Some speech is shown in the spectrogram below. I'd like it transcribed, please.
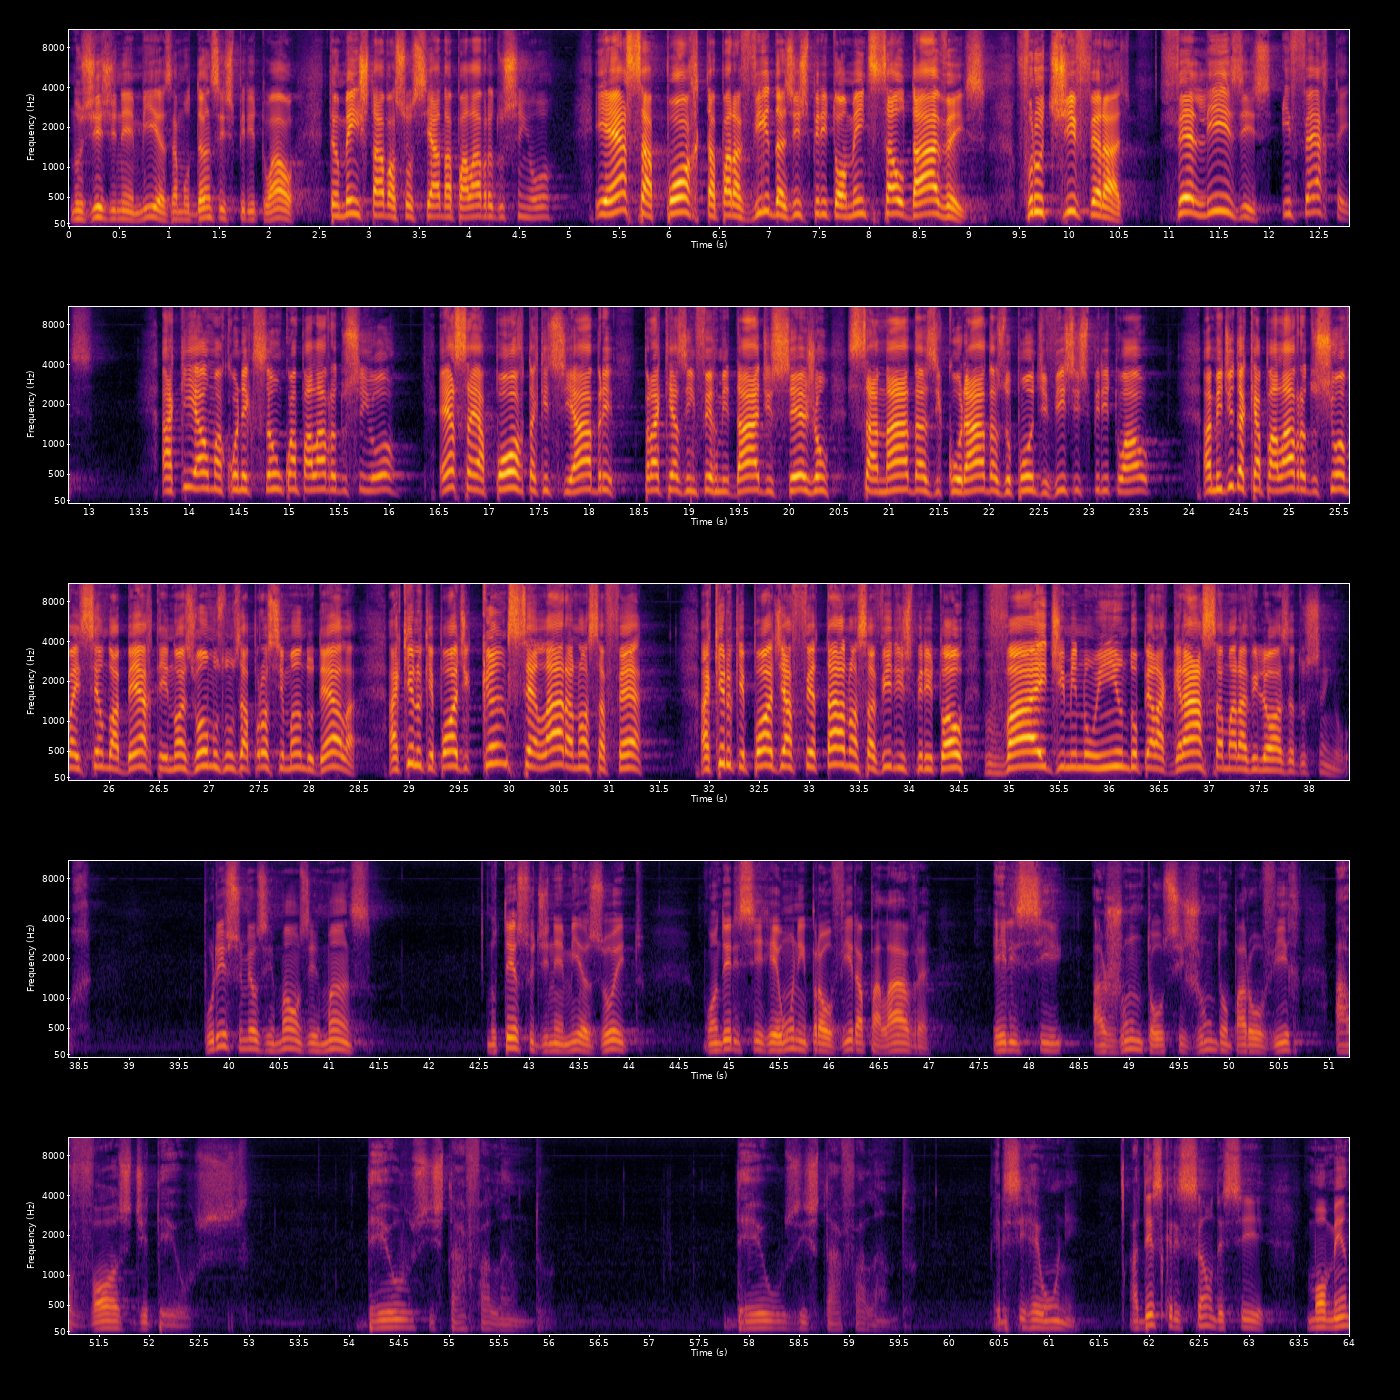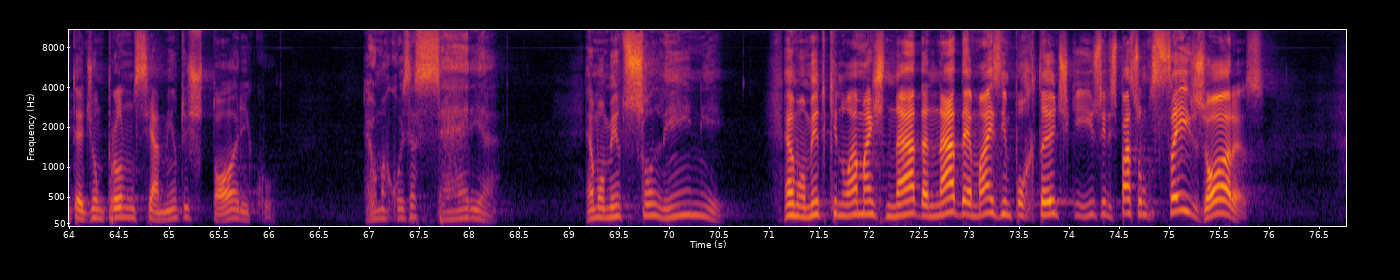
Nos dias de Neemias, a mudança espiritual também estava associada à palavra do Senhor. E essa porta para vidas espiritualmente saudáveis, frutíferas, felizes e férteis. Aqui há uma conexão com a palavra do Senhor. Essa é a porta que se abre para que as enfermidades sejam sanadas e curadas do ponto de vista espiritual. À medida que a palavra do Senhor vai sendo aberta e nós vamos nos aproximando dela, aquilo que pode cancelar a nossa fé, aquilo que pode afetar a nossa vida espiritual, vai diminuindo pela graça maravilhosa do Senhor. Por isso, meus irmãos e irmãs, no texto de Neemias 8, quando eles se reúnem para ouvir a palavra, eles se ajuntam ou se juntam para ouvir a voz de Deus. Deus está falando. Deus está falando. Eles se reúnem. A descrição desse momento é de um pronunciamento histórico. É uma coisa séria. É um momento solene. É um momento que não há mais nada, nada é mais importante que isso. Eles passam seis horas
